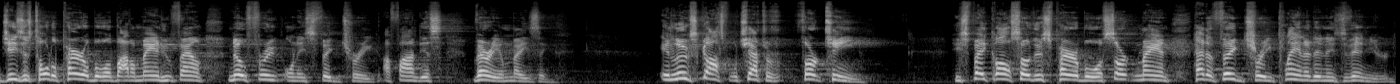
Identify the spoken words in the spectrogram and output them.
Jesus told a parable about a man who found no fruit on his fig tree. I find this very amazing. In Luke's Gospel, chapter 13, he spake also this parable. A certain man had a fig tree planted in his vineyard.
